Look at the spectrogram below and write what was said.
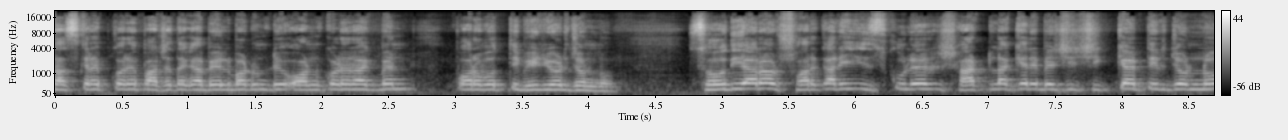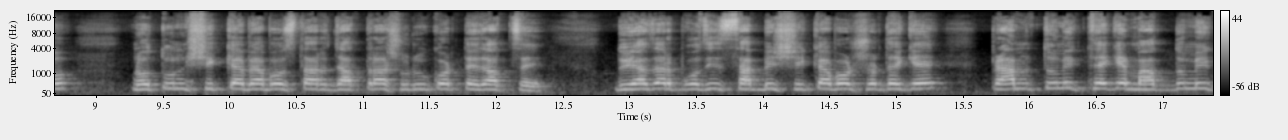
সাবস্ক্রাইব করে পাশে থাকা বেল বাটনটি অন করে রাখবেন পরবর্তী ভিডিওর জন্য। সৌদি আরব সরকারি স্কুলের ষাট লাখের বেশি শিক্ষার্থীর জন্য নতুন শিক্ষা ব্যবস্থার যাত্রা শুরু করতে যাচ্ছে। দুই হাজার পঁচিশ ছাব্বিশ শিক্ষাবর্ষ থেকে প্রাথমিক থেকে মাধ্যমিক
